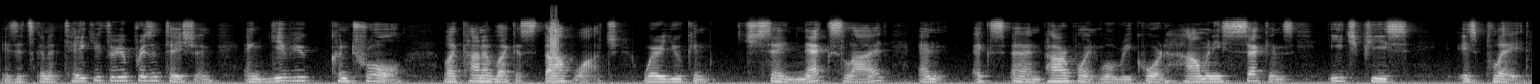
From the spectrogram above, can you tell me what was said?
is it's going to take you through your presentation and give you control like kind of like a stopwatch where you can say next slide and and PowerPoint will record how many seconds each piece is played.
